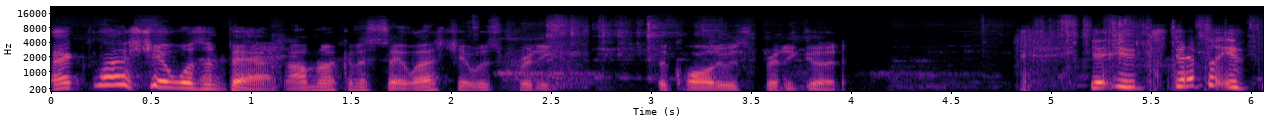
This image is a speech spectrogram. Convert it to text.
like last year wasn't bad. I'm not going to say last year was pretty. The quality was pretty good. Yeah, it's definitely it's,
